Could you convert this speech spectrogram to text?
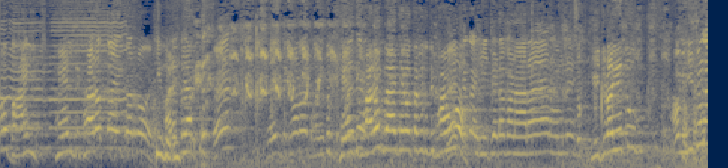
ओ भाई खेल दिखा रहा क्या कर रहे अरे यार हैं? खेल दिखा रहा हूँ तो खेल दिखा रहा हूँ बैठे हो तभी तो दिखाऊँगा। का हिजड़ा बना रहा है यार हमने। तो हिजड़ा ये तू? हम हिजड़ा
